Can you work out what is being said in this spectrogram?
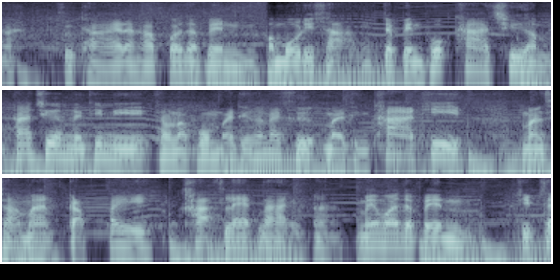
นะ สุดท้ายนะครับก็จะเป็นคอมโบที่ 3 จะเป็นพวกท่าเชื่อม ท่าเชื่อมในที่นี้สำหรับผมหมายถึงอะไรคือ หมายถึงท่าที่มันสามารถกลับไปคลาสแรกได้อะไม่ว่าจะเป็นชิป Z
